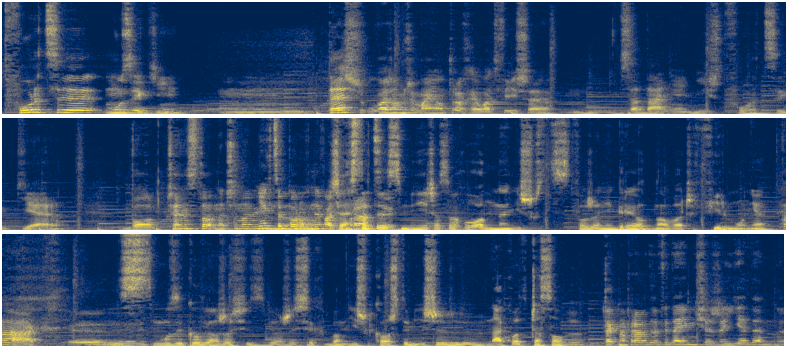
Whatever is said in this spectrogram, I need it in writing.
Twórcy muzyki mm, też uważam, że mają trochę łatwiejsze mm, zadanie niż twórcy gier. Bo często, znaczy no nie chcę No, porównywać Często pracy. to jest mniej czasochłonne niż stworzenie gry od nowa, czy filmu, nie? Tak. e, Z muzyką wiąże się, wiąże się chyba mniejszy koszty, mniejszy nakład czasowy. tak naprawdę wydaje mi się, że jeden y,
